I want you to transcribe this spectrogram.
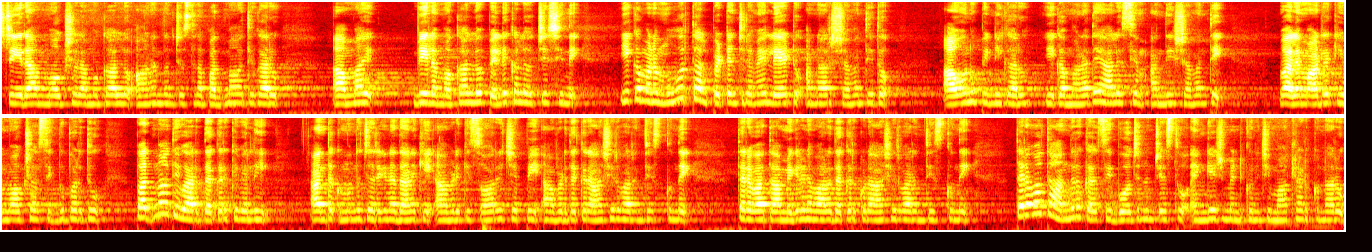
శ్రీరామ్ మోక్షల ముఖాల్లో ఆనందం చూస్తున్న పద్మావతి గారు ఆ అమ్మాయి వీళ్ళ ముఖాల్లో పెళ్ళికలు వచ్చేసింది. ఇక మనం ముహూర్తాలు పెట్టించడమే లేటు అన్నారు శ్రవంతితో. అవును పిన్ని గారు ఇక మనదే ఆలస్యం అంది శ్రవంతి. వాళ్ళ మాటలకి మోక్ష సిగ్గుపడుతూ పద్మావతి వారి దగ్గరికి వెళ్ళి అంతకుముందు జరిగిన దానికి ఆవిడకి సారీ చెప్పి ఆవిడ దగ్గర ఆశీర్వాదం తీసుకుంది. తర్వాత మిగిలిన వాళ్ళ దగ్గర కూడా ఆశీర్వాదం తీసుకుంది. తర్వాత అందరూ కలిసి భోజనం చేస్తూ ఎంగేజ్మెంట్ గురించి మాట్లాడుకున్నారు.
